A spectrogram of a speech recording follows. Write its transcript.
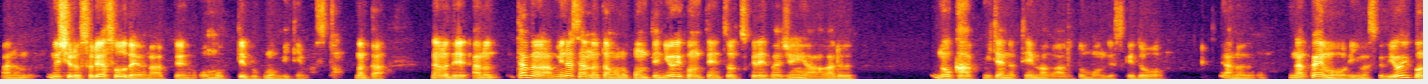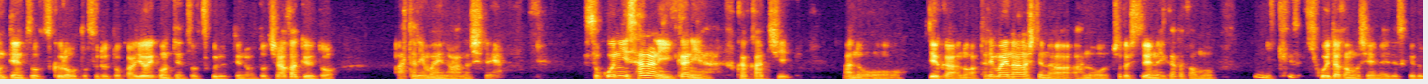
あのむしろそれはそうだよなって思って僕も見ていますと。なんかなので、あの多分皆さんの頭のコンテンツ、良いコンテンツを作れば順位が上がるのかみたいなテーマがあると思うんですけど、あの何回も言いますけど、良いコンテンツを作ろうとするとか、良いコンテンツを作るっていうのはどちらかというと当たり前の話で、そこにさらにいかに付加価値、あの、っていうか、あの当たり前の話っていうのは、あのちょっと失礼な言い方かも、聞こえたかもしれないですけど、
